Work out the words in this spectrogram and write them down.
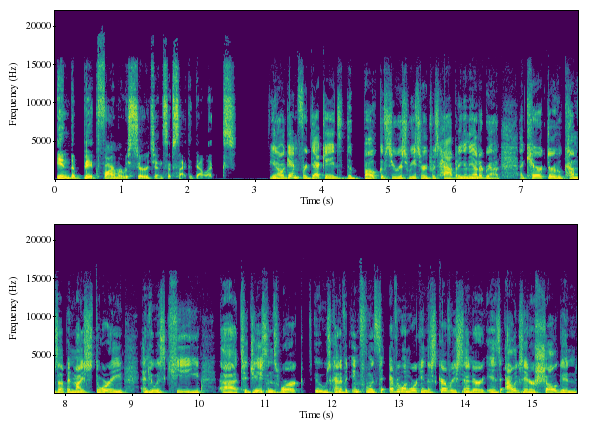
in the big pharma resurgence of psychedelics? You know, again, for decades, the bulk of serious research was happening in the underground. A character who comes up in my story and who is key uh, to Jason's work, who was kind of an influence to everyone working in the Discovery Center, is Alexander Shulgin,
